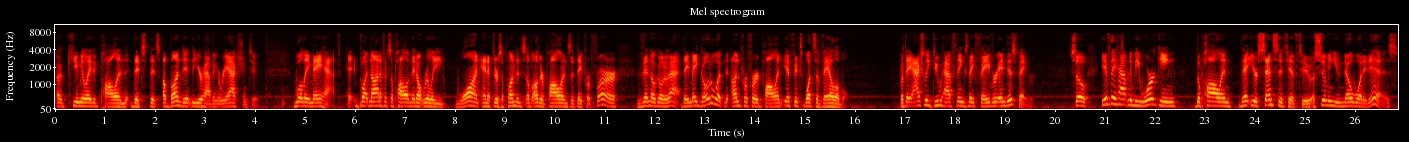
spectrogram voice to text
accumulated pollen that's that's abundant that you're having a reaction to. Well, they may have, but not if it's a pollen they don't really want, and if there's abundance of other pollens that they prefer, then they'll go to that. They may go to an unpreferred pollen if it's what's available, but they actually do have things they favor and disfavor. So if they happen to be working the pollen that you're sensitive to, assuming you know what it is,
